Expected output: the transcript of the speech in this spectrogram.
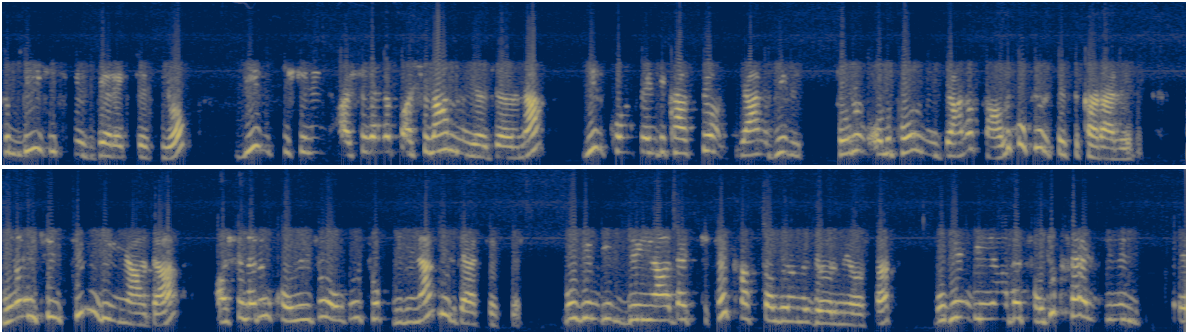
Tıbbi hiçbir gerekçesi yok. Bir kişinin aşılanıp aşılanmayacağına bir kontraindikasyon yani bir sorun olup olmayacağına sağlık otoritesi karar verir. Bunun için tüm dünyada aşıların koruyucu olduğu çok bilinen bir gerçektir. Bugün biz dünyada çiçek hastalığını görmüyorsak, bugün dünyada çocuk felcinin e,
